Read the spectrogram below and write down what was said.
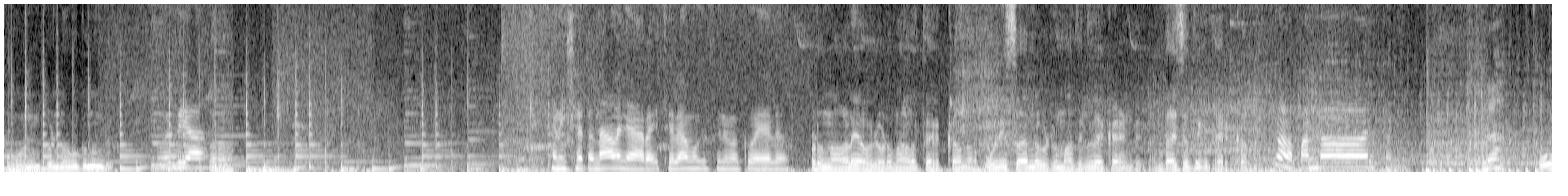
ഫോണും പെണ്ണു നോക്കുന്നുണ്ട് അനീഷേട്ട നാളെ ഞായറാഴ്ച നമുക്ക് സിനിമക്ക് പോയാലോ? ഇവിടെ നാളെ ആവില്ല നാളെ തിരക്കാണ്. പോലീസുകാരന്റെ വീട്ടിൽ മതിൽ വെക്കാനുണ്ട്. രണ്ടാഴ്ചത്തേക്ക് തിരക്കാണ് നാളെ പണ്ടാര പണി. ഓ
